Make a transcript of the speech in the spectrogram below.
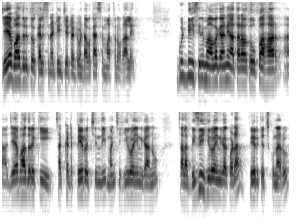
జయబాదురితో కలిసి నటించేటటువంటి అవకాశం మాత్రం రాలేదు. గుడ్డి సినిమా అవగానే ఆ తర్వాత ఉపాహార్ జయబాదురికి చక్కటి పేరు వచ్చింది. మంచి హీరోయిన్ గాను చాలా బిజీ హీరోయిన్గా కూడా పేరు తెచ్చుకున్నారు.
